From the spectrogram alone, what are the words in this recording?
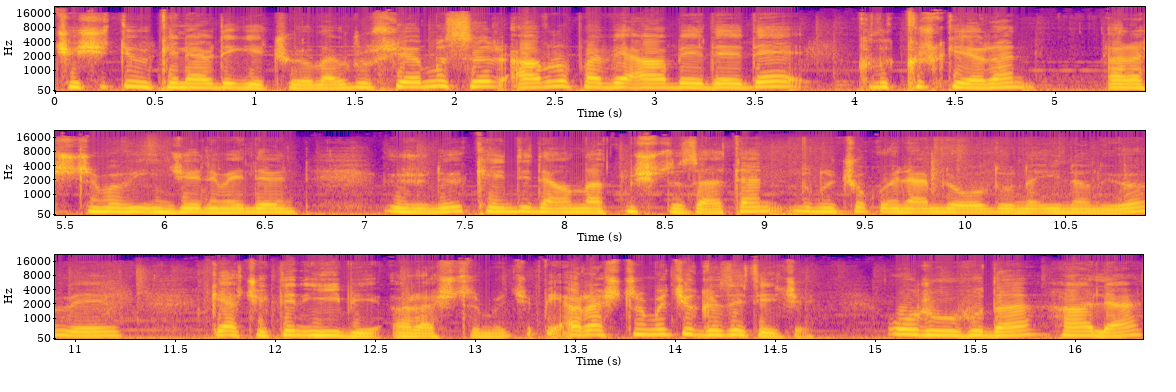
Çeşitli ülkelerde geçiyorlar. Rusya, Mısır, Avrupa ve ABD'de kırk yaran araştırma ve incelemelerin ürünü. Kendi de anlatmıştı zaten. Bunun çok önemli olduğuna inanıyor ve gerçekten iyi bir araştırmacı. Bir araştırmacı gazeteci. O ruhu da hala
